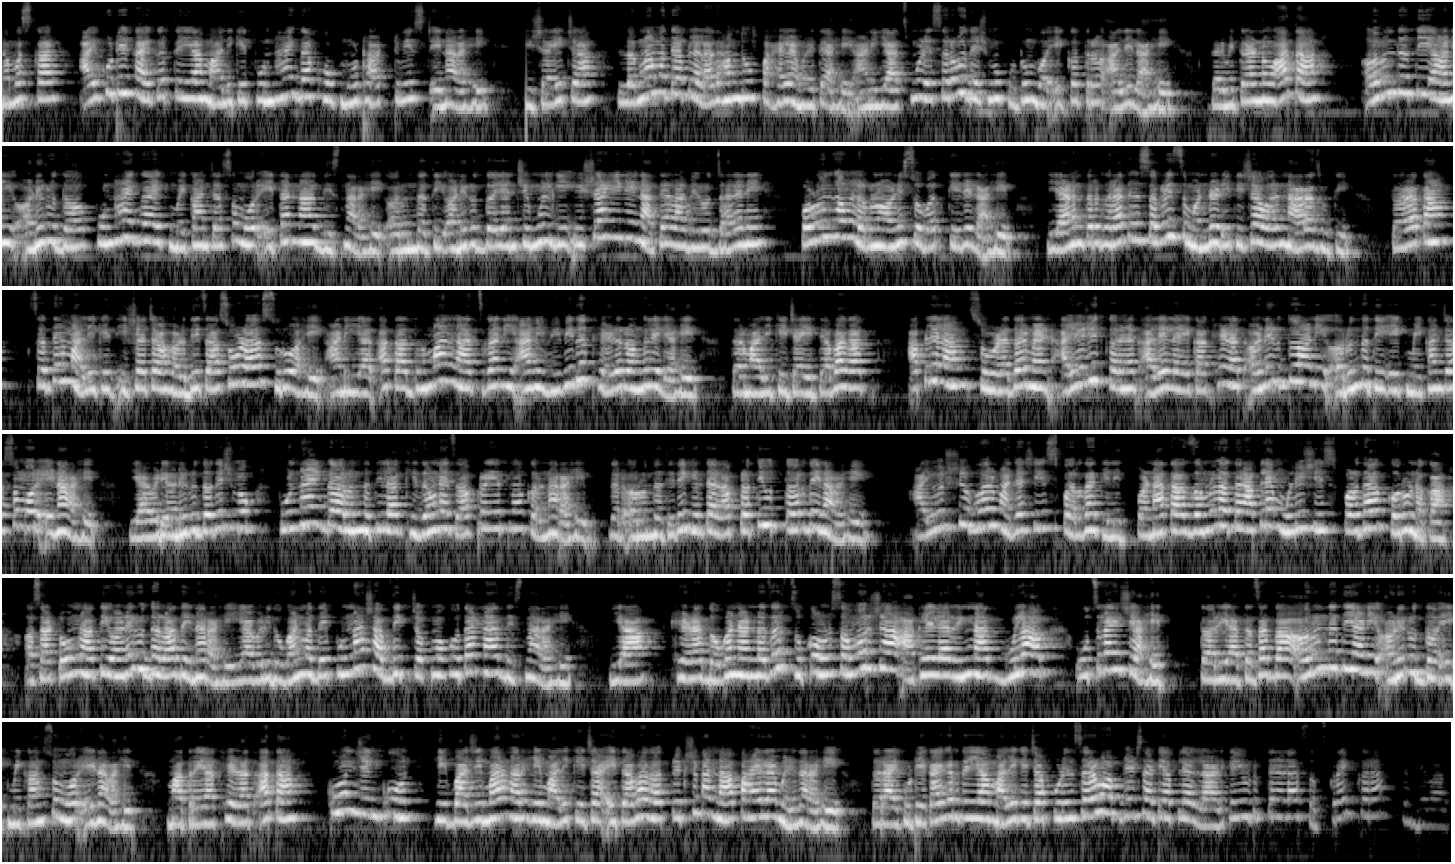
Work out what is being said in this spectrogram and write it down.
नमस्कार आई कुठे काय करते? या मालिकेत पुन्हा एकदा खूप मोठा ट्विस्ट येणार आहे. ईशाईच्या लग्नामध्ये आपल्याला धामधूम पाहायला मिळते आहे आणि याचमुळे सर्व देशमुख कुटुंब एकत्र आलेलं आहे. तर मित्रांनो आता अरुंधती आणि अनिरुद्ध पुन्हा एकदा एकमेकांच्या समोर येताना दिसणार आहे. अरुंधती अनिरुद्ध यांची मुलगी ईशा हिने नात्याला विरोध झाल्याने पळून जाऊन लग्न अनिसोबत केलेलं आहे. यानंतर घरातील सगळीच मंडळी तिच्यावर नाराज होती. तर आता सध्या मालिकेत ईशाच्या हळदीचा सोहळा सुरू आहे आणि यात आता धमाल नाच गाणी आणि विविध खेळ रंगलेले आहेत. तर मालिकेच्या येत्या भागात आपल्याला सोहळ्यादरम्यान आयोजित करण्यात आलेल्या एका खेळात अनिरुद्ध आणि अरुंधती एकमेकांच्या समोर येणार आहेत. यावेळी अनिरुद्ध देशमुख पुन्हा एकदा अरुंधतीला खिजवण्याचा प्रयत्न करणार आहे. तर अरुंधती देखील त्याला प्रत्युत्तर देणार आहे. आयुष्यभर माझ्याशी स्पर्धा केलीत पण आता जमलं तर आपल्या मुलीशी स्पर्धा करू नका असा टोमणा ती अनिरुद्धला देणार आहे. यावेळी दोघांमध्ये पुन्हा शाब्दिक चकमक होताना दिसणार आहे. या खेळात दोघांना नजर चुकवून समोरच्या आखलेल्या रिंगणात गुलाब उचलायचे आहेत. तर यातच आता अरुंधती आणि अनिरुद्ध एकमेकांसमोर येणार आहेत. मात्र या खेळात आता कोण जिंकून ही बाजी मारणार हे मालिकेच्या येत्या भागात प्रेक्षकांना पाहायला मिळणार आहे. तर आय कुठे काय करते या मालिकेच्या पुढील सर्व अपडेटसाठी आपल्या लाडक्या यूट्यूब चॅनलला सबस्क्राईब करा. धन्यवाद.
